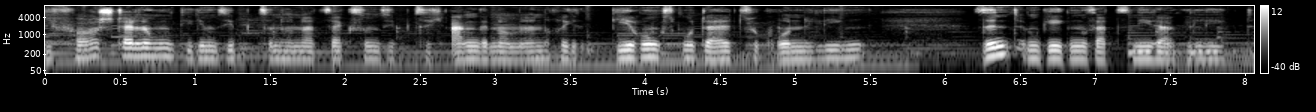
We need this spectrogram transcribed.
die Vorstellungen, die dem 1776 angenommenen Regierungsmodell zugrunde liegen, sind im Gegensatz niedergelegt,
